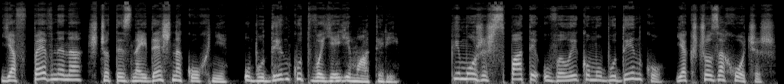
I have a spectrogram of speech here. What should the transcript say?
Я впевнена, що ти знайдеш на кухні у будинку твоєї матері. Ти можеш спати у великому будинку, якщо захочеш,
